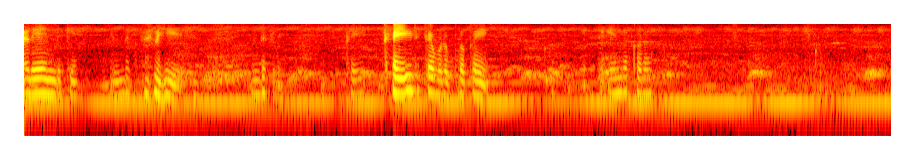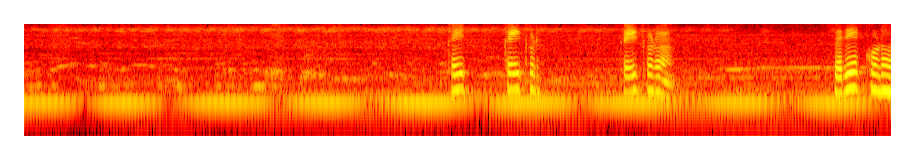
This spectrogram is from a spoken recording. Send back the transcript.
ನಡಿ ಹಿಂದಕ್ಕೆ. ಹಿಂದಕ್ಕೆ ನಡಿ. ಹಿಂದಕ್ಕೆ ನಡಿ. ಕೈ ಕೈ ಹಿಡ್ಕೊಬಿಡು ಬಿಡು ಕೈ. ಹಿಂದಕ್ಕೆ ಕೊಡು. ಕೈ ಕೈ ಕೊಡು. ಕೈ ಕೊಡು. ಸರಿಯಾಗಿ ಕೊಡು.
